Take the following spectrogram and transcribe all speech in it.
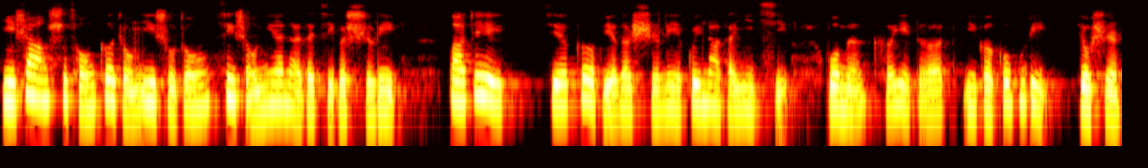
以上是从各种艺术中信手拈来的几个实例，把这些个别的实例归纳在一起，我们可以得一个公例，就是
